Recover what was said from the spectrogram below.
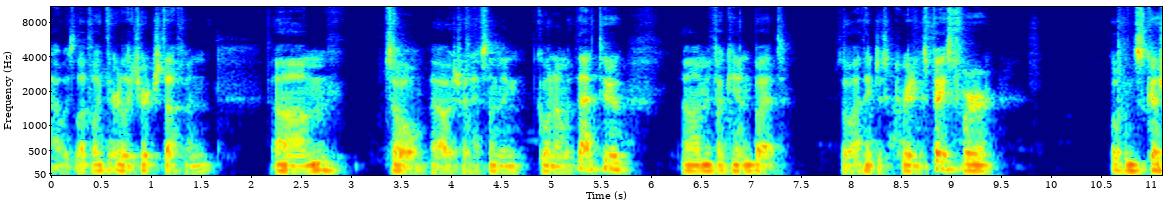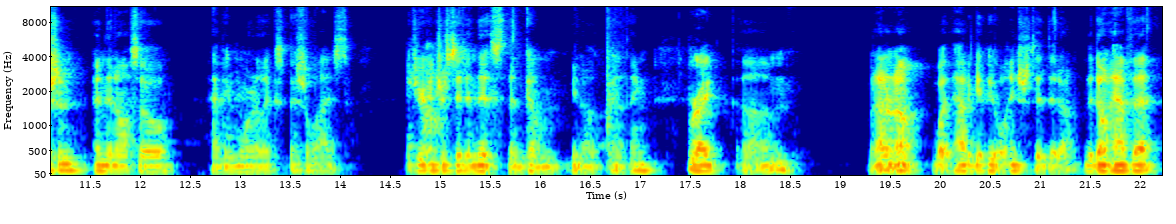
I always love like the early church stuff, and um, so I always try to have something going on with that too, um, if I can. But so I think just creating space for open discussion, and then also having more like specialized. If you're interested in this, then come, you know, kind of thing. Right. Um, but I don't know what how to get people interested that don't that don't have that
